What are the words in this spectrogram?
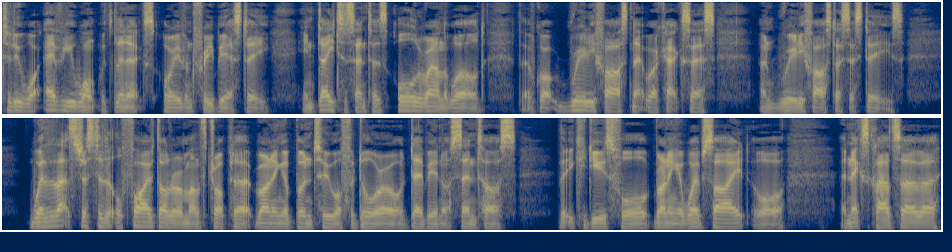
to do whatever you want with Linux or even FreeBSD in data centers all around the world that have got really fast network access and really fast SSDs. Whether that's just a little $5 a month droplet running Ubuntu or Fedora or Debian or CentOS that you could use for running a website or a Nextcloud server,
